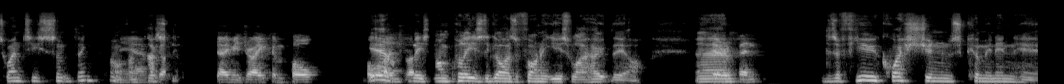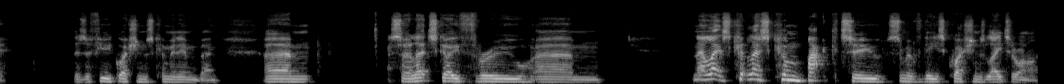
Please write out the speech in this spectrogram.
Twenty something. Oh, Yeah, fantastic. Jamie Drake and Paul. Paul Yeah, I'm pleased, I'm pleased the guys are finding it useful. I hope they are. Um, there's a few questions coming in here. There's a few questions coming in, Ben. Um, so let's go through. Um, now let's let's come back to some of these questions later on. I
